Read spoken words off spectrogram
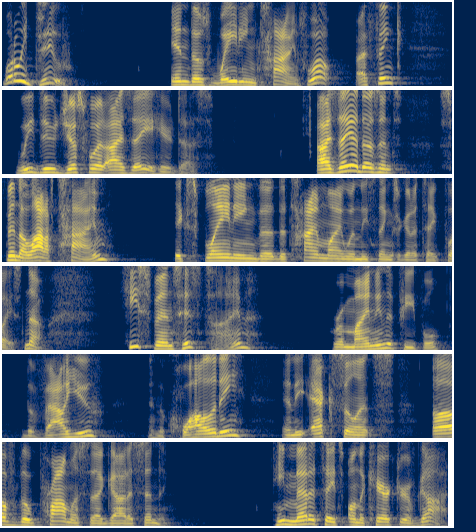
what do we do in those waiting times? Well, I think we do just what Isaiah here does. Isaiah doesn't spend a lot of time explaining the, the timeline when these things are going to take place. No, he spends his time reminding the people the value and the quality and the excellence of the promise that God is sending. He meditates on the character of God,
